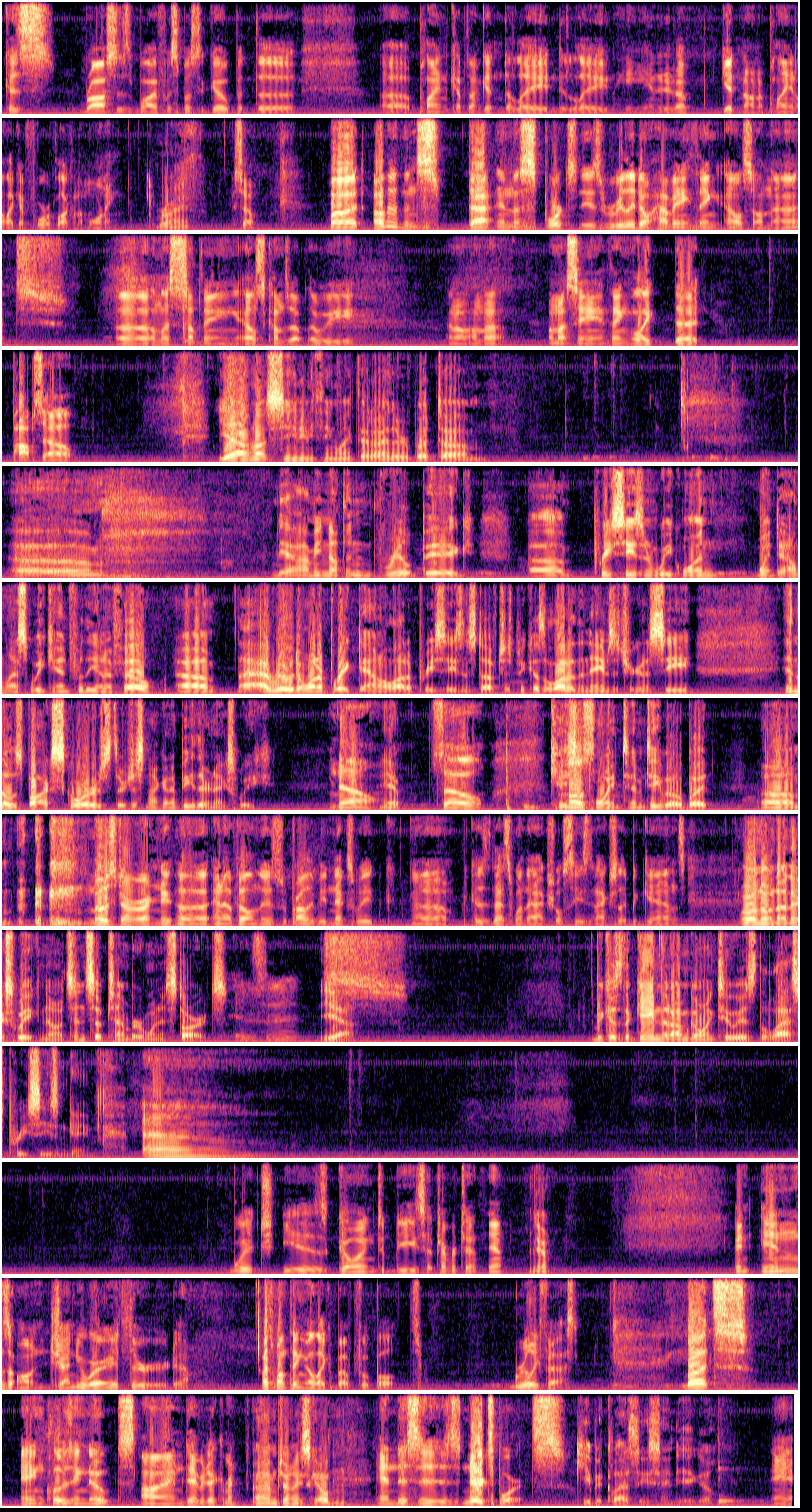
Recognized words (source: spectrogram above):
because Ross's wife was supposed to go, but the uh, plane kept on getting delayed and delayed. He ended up getting on a plane like at four o'clock in the morning. Right. So, but other than that in the sports news, we really don't have anything else on that, uh, unless something else comes up that we. I don't. I'm not. I'm not seeing anything like that pops out. Yeah, I'm not seeing anything like that either. But um, um, yeah, I mean nothing real big. Uh, preseason week one went down last weekend for the NFL. Um, I really don't want to break down a lot of preseason stuff just because a lot of the names that you're going to see in those box scores, they're just not going to be there next week. No. Yeah. So, case most, in point, Tim Tebow. But um, most of our new, uh, NFL news would probably be next week uh, because that's when the actual season actually begins. Well, no, not next week. No, it's in September when it starts. Is it? Yeah. Because the game that I'm going to is the last preseason game. Oh. which is going to be September 10th. Yeah. Yeah. And ends on January 3rd. That's one thing I like about football. It's really fast. But in closing notes, I'm David Ickerman. I'm Johnny Skelton. And this is Nerd Sports. Keep it classy, San Diego.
